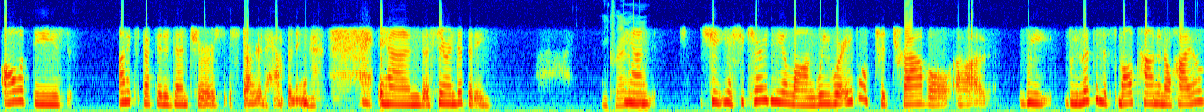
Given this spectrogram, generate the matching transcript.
all of these unexpected adventures started happening, and serendipity. Incredible. And she yeah, she carried me along. We were able to travel. Uh, we we lived in a small town in Ohio,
